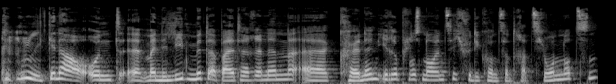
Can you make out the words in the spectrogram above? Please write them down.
genau, und äh, meine lieben Mitarbeiterinnen äh, können ihre plus 90 für die Konzentration nutzen,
